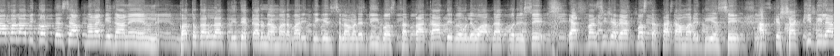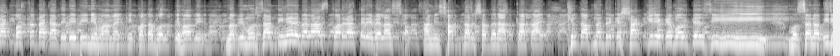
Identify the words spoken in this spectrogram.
লাফালাফি করতেছে আপনারা কি জানেন? গতকাল রাত্রিতে কারণ আমার বাড়িতে গেছিল আমার দুই বস্তা টাকা দেবে বলে ওয়াদা করেছে। অ্যাডভান্স হিসেবে এক বস্তা টাকা আমারে দিয়েছে। আজকে সাক্ষী দিলে আর এক বস্তা টাকা দেবে, বিনিময়ে আমাকে কথা বলতে হবে। নবী মুসা দিনের বেলা করে রাতের বেলা আমি সবদার সাথে রাত কাটাই। কিন্তু আপনাদেরকে সাক্ষী রেখে বলতেছি, মুসা নবীর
